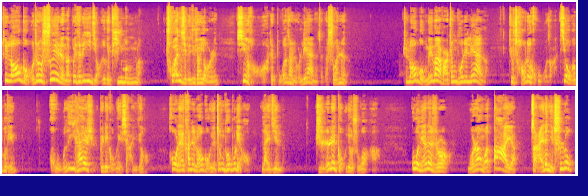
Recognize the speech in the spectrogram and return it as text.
这老狗正睡着呢，被他这一脚就给踢懵了，窜起来就想咬人。幸好啊，这脖子上有链子在那拴着呢。这老狗没办法挣脱这链子，就朝这虎子叫个不停。虎子一开始被这狗给吓一跳，后来看这老狗也挣脱不了，来劲了，指着这狗就说：“啊，过年的时候我让我大爷宰了你吃肉。”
